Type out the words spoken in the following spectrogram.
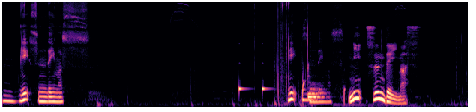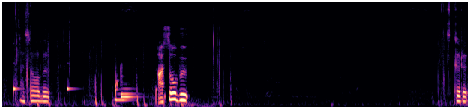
うんに住んでいます。に住んでいます。に住んでいます。遊ぶ。遊ぶ、作る。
